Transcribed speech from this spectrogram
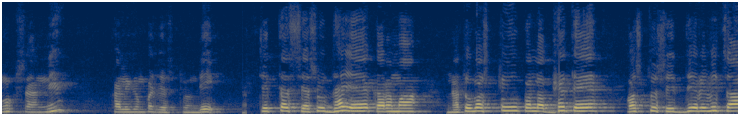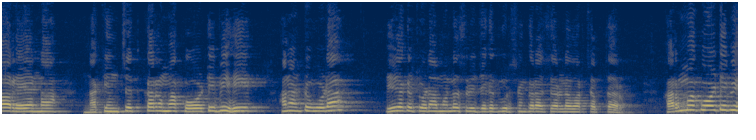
మోక్షాన్ని కలిగింపజేస్తుంది. చిత్తస్య శుద్ధయే కర్మ నతు వస్తూపలభ్యతే వస్తు సిద్ధిర్విచారేణ నకించిత్ కర్మ కోటిభి అని అంటూ కూడా వివేక చూడమంలో శ్రీ జగద్గురు శంకరాచార్యుల వారు చెప్తారు. కర్మ కోటిభి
